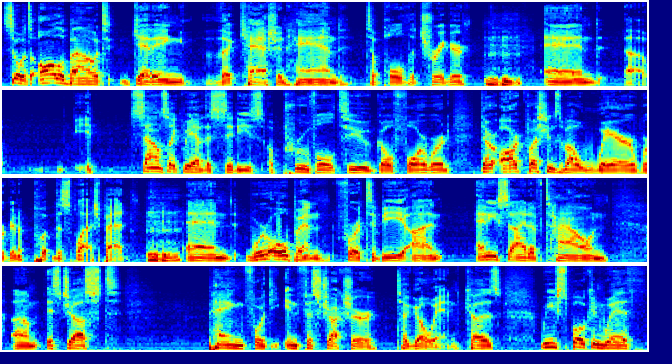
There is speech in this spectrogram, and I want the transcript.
so it's all about getting the cash in hand to pull the trigger. And uh, it sounds like we have the city's approval to go forward. There are questions about where we're going to put the splash pad. And we're open for it to be on any side of town. Um, it's just paying for the infrastructure to go in because we've spoken with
